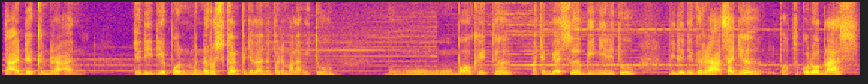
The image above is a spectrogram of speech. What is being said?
Tak ada kenderaan. Jadi, dia pun meneruskan perjalanan pada malam itu. Bawa kereta. Macam biasa, bini dia tu bila dia gerak saja pukul 12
